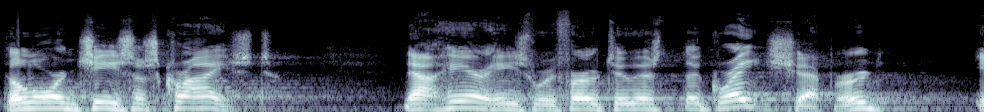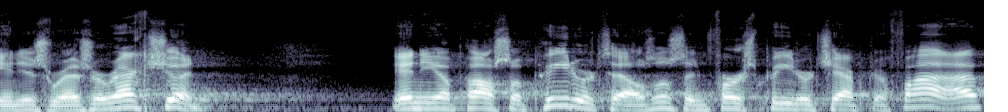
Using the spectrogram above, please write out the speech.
the Lord Jesus Christ. Now here he's referred to as the great shepherd in his resurrection. And the Apostle Peter tells us in 1 Peter chapter 5,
